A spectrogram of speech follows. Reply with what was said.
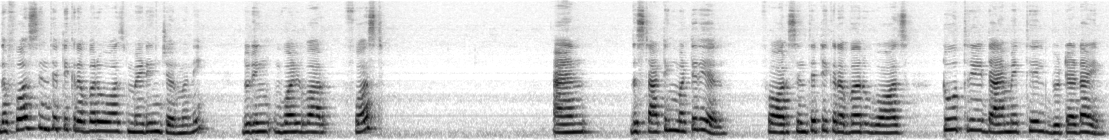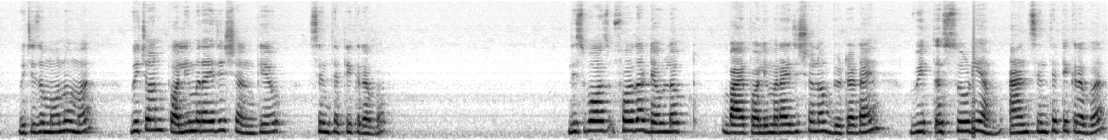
The first synthetic rubber was made in Germany during World War I and the starting material for synthetic rubber was 2,3-dimethyl butadiene which is a monomer which on polymerization gave synthetic rubber. This was further developed by polymerization of butadiene with sodium and synthetic rubber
